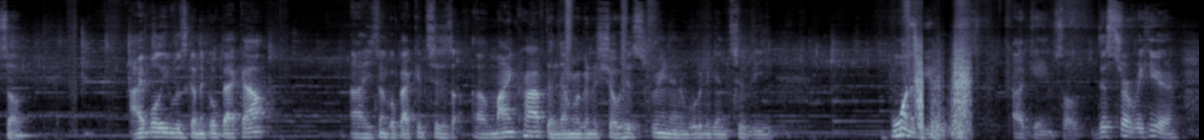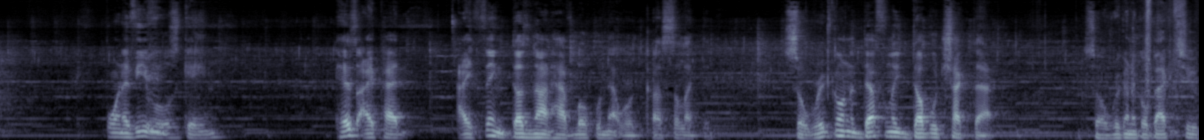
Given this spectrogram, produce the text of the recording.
So I believe was going to go back out. Uh, he's going to go back into his uh, Minecraft and then we're going to show his screen and we're going to get into the Born of Evil uh, game. So this server here, Born of Evil's game, his iPad, I think, does not have local network uh, selected. So we're going to definitely double check that. So we're going to go back to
